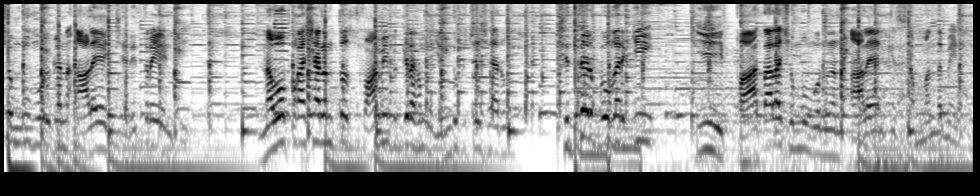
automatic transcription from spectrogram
శంభు మురుగన్ ఆలయ చరిత్ర ఏంటి? నవపాషాణంతో స్వామి విగ్రహం ఎందుకు చేశారు? సిద్ధర్ బోగర్కి ఈ పాతాల శంభు మురుగన్ ఆలయానికి సంబంధం ఏంటి?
